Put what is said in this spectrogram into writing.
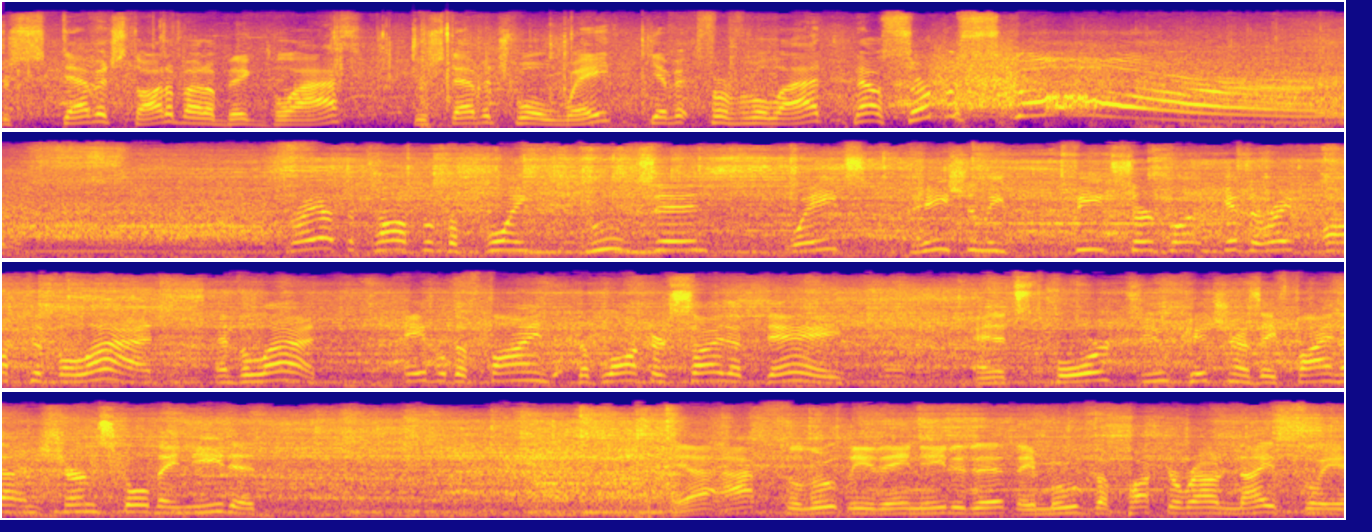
Brzustewicz thought about a big blast. Brzustewicz will wait, give it for Valade. Now Serpa scores! Right at the top of the point, moves in, waits, patiently feeds Serpa and gives it right off to Valade. And Valade able to find the blocker side of day. And it's 4-2 Kitchener as they find that insurance goal they needed. Yeah, absolutely. They needed it. They moved the puck around nicely.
